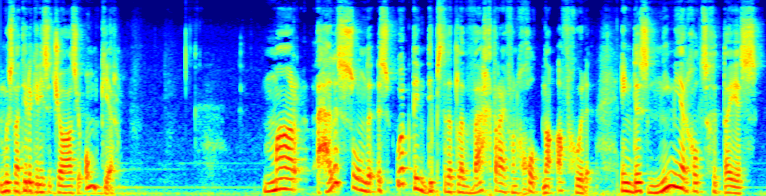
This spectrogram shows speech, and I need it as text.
moes natuurlik hierdie situasie omkeer. Maar hulle sonde is ook ten diepste dat hulle wegdraai van God na afgode en dus nie meer God se getuies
